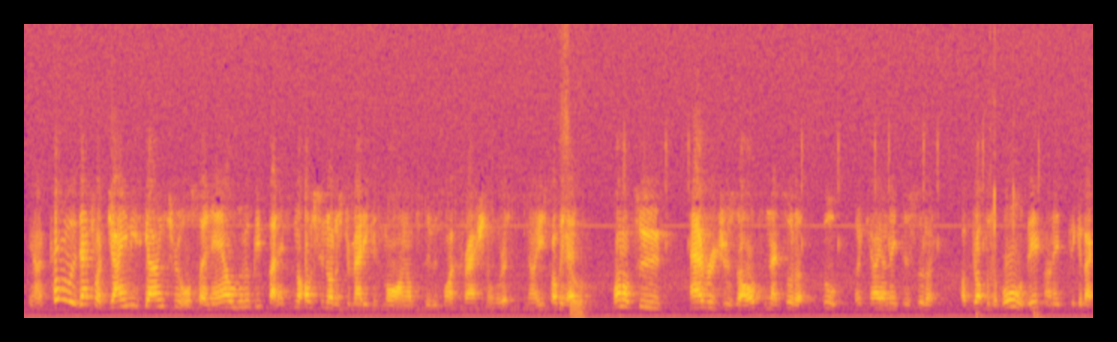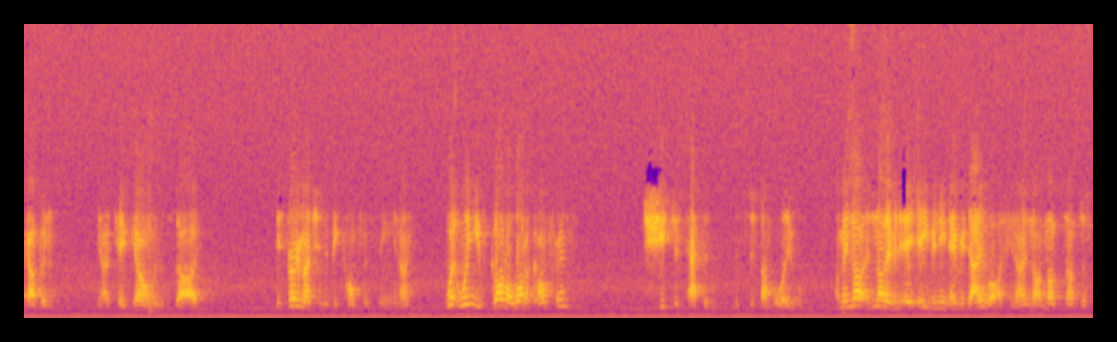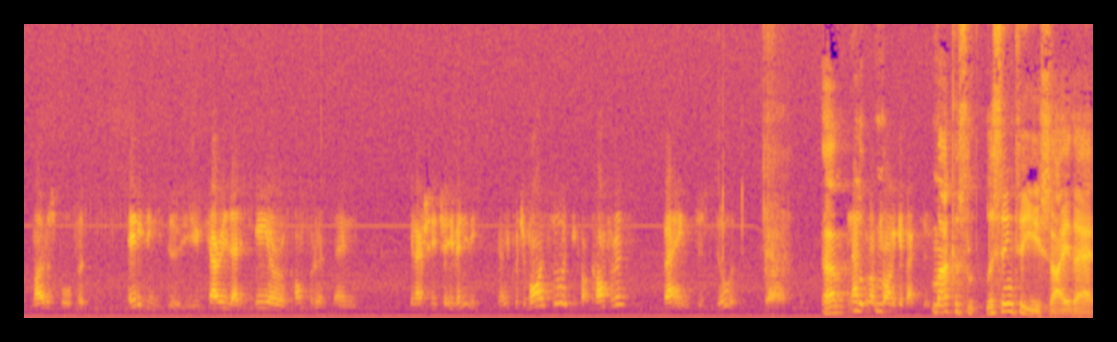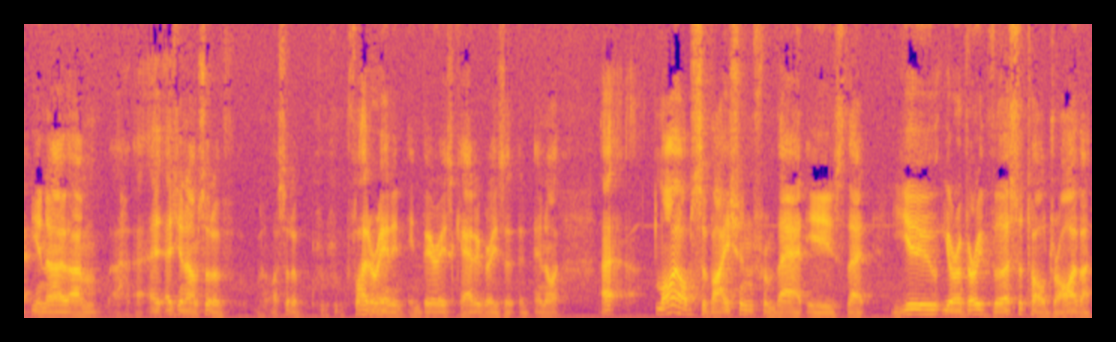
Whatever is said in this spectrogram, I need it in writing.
you know, probably that's what Jamie's going through also now a little bit, but it's not obviously not as dramatic as mine, obviously, with my crash and all the rest. You know, he's probably Sure. had one or two average results, and that sort of thought, okay, I need to sort of, I'm dropping the ball a bit. I need to pick it back up and, you know, keep going with it. So it very much is a big confidence thing, you know. When, when you've got a lot of confidence, shit just happens. It's just unbelievable. I mean, not not even even in everyday life, you know, not not not just motorsport, but anything you do, you carry that air of confidence, and you can actually achieve anything. You know, you put your mind to it, you've got confidence, bang, just do it. So, Um, and that's look, what I'm trying to get back to. Marcus, listening to you say that, you know, um, as you know, I'm sort of, I sort of float around in, in various categories, and, and I, uh, my observation from that is that you, you're a very versatile driver,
